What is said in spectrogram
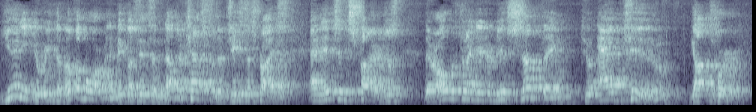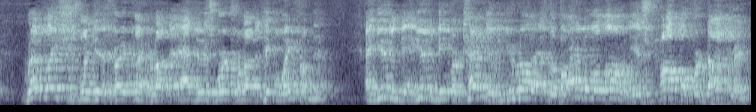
You need to read the Book of Mormon because it's another testament of Jesus Christ and it's inspired. Just they're always trying to introduce something to add to God's Word. Revelation 22 is very plain. We're not to add to His words. We're not to take away from them. And you can, be, you can be protected when you realize the Bible alone is proper for doctrine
